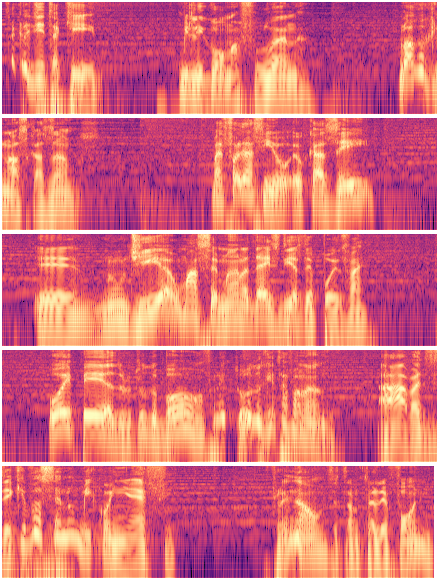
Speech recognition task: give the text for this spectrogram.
Você acredita que me ligou uma fulana logo que nós casamos? Mas foi assim, eu, eu casei eh, num dia, uma semana, dez dias depois, vai. Oi Pedro, tudo bom? Eu falei, tudo, quem tá falando? Ah, vai dizer que você não me conhece. Eu falei, não, você tá no telefone.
